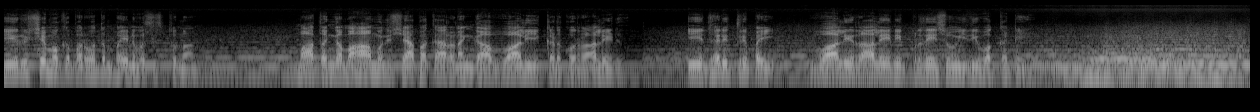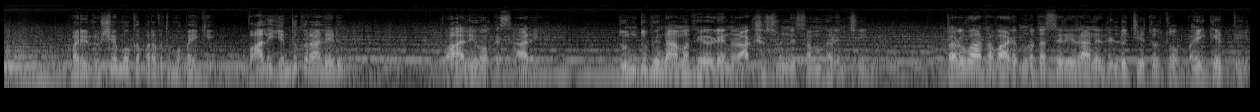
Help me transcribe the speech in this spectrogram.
ఈ ఋష్యముఖ పర్వతంపై నివసిస్తున్నాను. మాతంగ మహాముని శాప కారణంగా వాలి ఇక్కడకు రాలేడు. ఈ ధరిత్రిపై వాలి రాలేని ప్రదేశం ఇది ఒక్కటే. మరి ఋష్యమూక పర్వతము పైకి వాలి ఎందుకు రాలేడు? వాలి ఒకసారి దుందుభినామధేయుడైన రాక్షసుణ్ణి సంహరించి తరువాత వాడి మృత శరీరాన్ని రెండు చేతులతో పైకెత్తి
